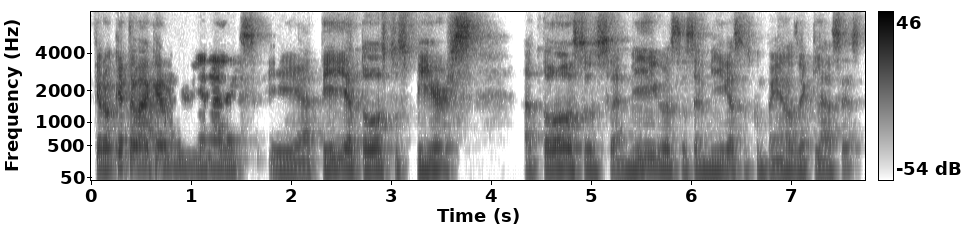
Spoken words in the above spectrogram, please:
creo que te va a quedar muy bien, Alex, y a ti y a todos tus peers, a todos tus amigos, tus amigas, tus compañeros de clases.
